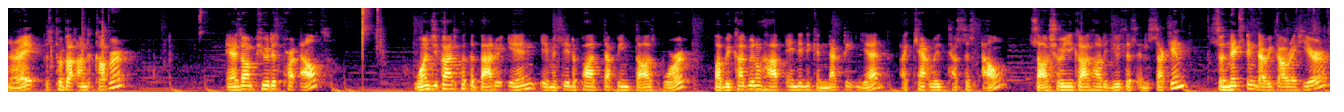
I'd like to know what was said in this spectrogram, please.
All right, let's put that on the cover. And I'll peel this part out. Once you guys put the battery in, you can see the product definitely does work, but because we don't have anything connected yet, I can't really test this out. So I'll show you guys how to use this in a second. So next thing that we got right here,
